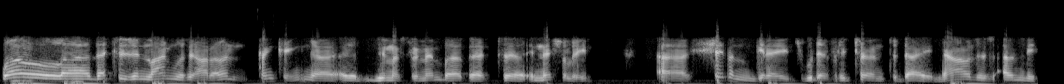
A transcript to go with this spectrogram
Well, uh, that is in line with our own thinking. Uh, you must remember that uh, initially uh, seven grades would have returned today. Now there's only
